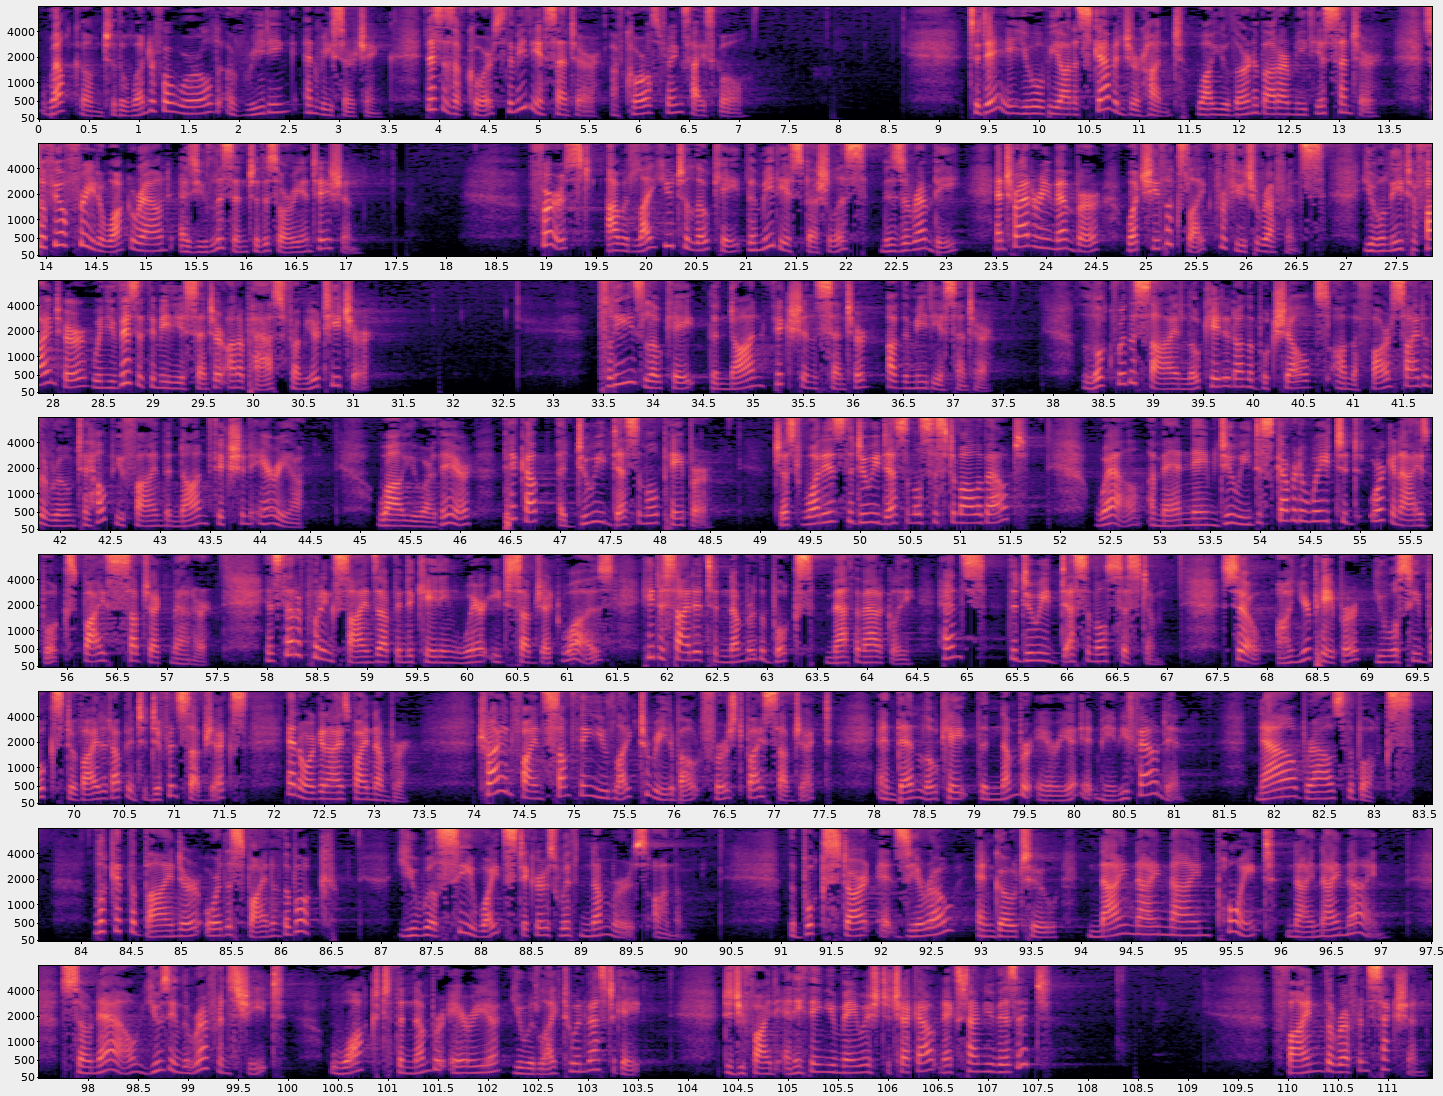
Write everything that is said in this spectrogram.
Welcome to the wonderful world of reading and researching. This is, of course, the Media Center of Coral Springs High School. Today, you will be on a scavenger hunt while you learn about our Media Center. So feel free to walk around as you listen to this orientation. First, I would like you to locate the media specialist, Ms. Zarembi, and try to remember what she looks like for future reference. You will need to find her when you visit the Media Center on a pass from your teacher. Please locate the Nonfiction Center of the Media Center. Look for the sign located on the bookshelves on the far side of the room to help you find the nonfiction area. While you are there, pick up a Dewey Decimal paper. Just what is the Dewey Decimal System all about? Well, a man named Dewey discovered a way to organize books by subject matter. Instead of putting signs up indicating where each subject was, he decided to number the books mathematically, hence the Dewey Decimal System. So, on your paper, you will see books divided up into different subjects and organized by number. Try and find something you'd like to read about first by subject and then locate the number area it may be found in. Now browse the books. Look at the binder or the spine of the book. You will see white stickers with numbers on them. The books start at zero and go to 999.999. So now, using the reference sheet, walk to the number area you would like to investigate. Did you find anything you may wish to check out next time you visit? Find the reference section.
